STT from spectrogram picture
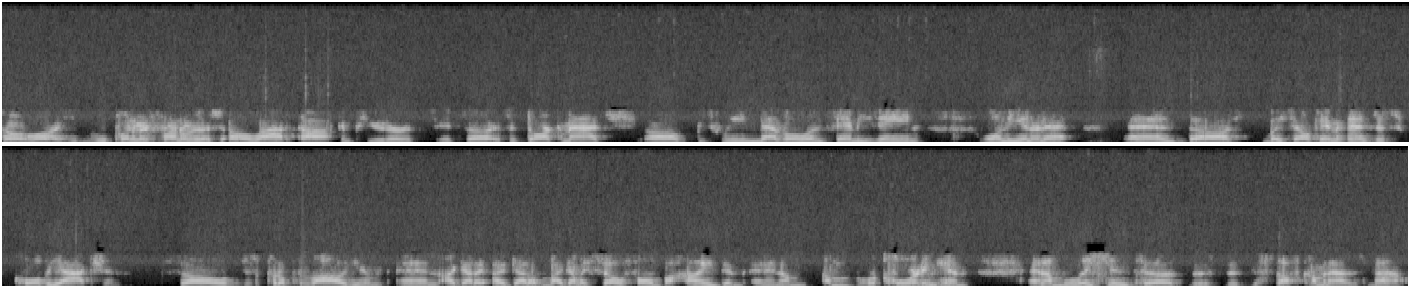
so uh, he, we put him in front of a, a laptop computer. It's it's a it's a dark match uh, between Neville and Sami Zayn on the internet, and uh, they say, okay, man, just call the action. So just put up the volume, and I got a, I got a, I got my cell phone behind him, and I'm I'm recording him, and I'm listening to the, the, the stuff coming out of his mouth,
